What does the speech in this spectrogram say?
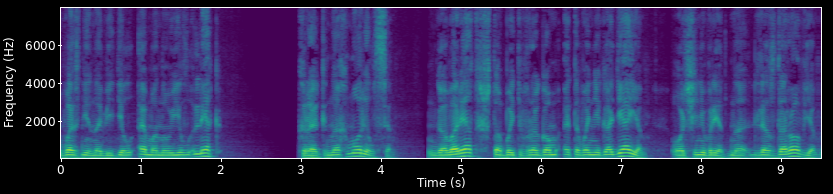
возненавидел Эммануил Лек. Крэг нахмурился. «Говорят, что быть врагом этого негодяя очень вредно для здоровья»,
